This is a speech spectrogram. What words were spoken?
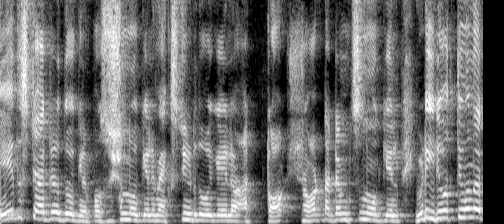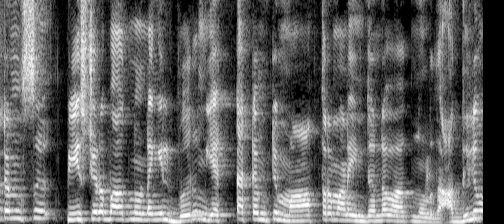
ഏത് സ്റ്റാറ്റ് എടുത്ത് നോക്കിയാലും പൊസിഷൻ നോക്കിയാലും എക്സ്റ്റി എടുത്ത് നോക്കിയാലും ഷോർട്ട് അറ്റംപ്റ്റ്സ് നോക്കിയാലും ഇവിടെ ഇരുപത്തിമൂന്ന് അറ്റംപ്റ്റ്സ് പി എസ് ജിയുടെ ഭാഗത്തു നിന്നുണ്ടെങ്കിൽ വെറും എട്ട് അറ്റംപ്റ്റ് മാത്രമാണ് ഇന്ത്യന്റെ ഭാഗത്തു നിന്നുള്ളത്. അതിലും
